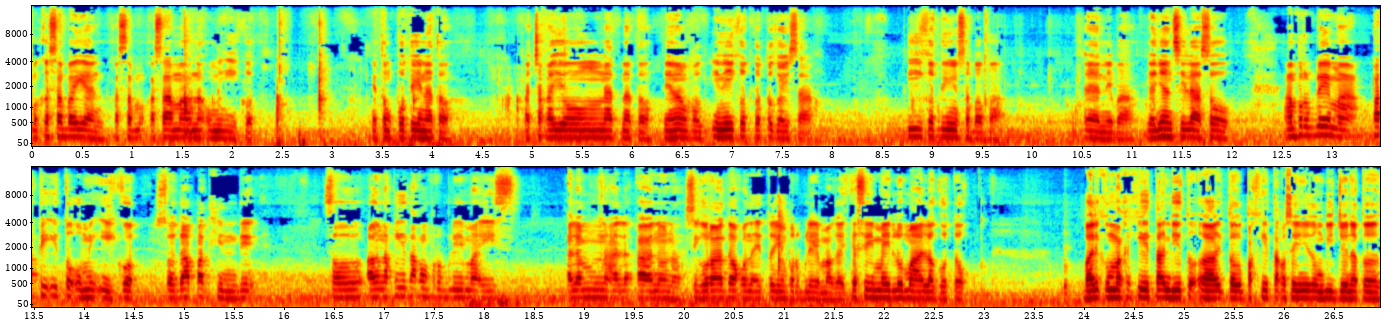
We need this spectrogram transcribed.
Magkasabay yan, kasama, kasama na umiikot. Itong puti na to. At saka yung nut na to. Tingnan mo pag inikot ko to guys ha. Iikot din yung sa baba. Ayan, 'di ba? Ganyan sila. So, ang problema, pati ito umiikot. So, dapat hindi. So, ang nakita kong problema is alam na ano na, sigurado ako na ito yung problema guys kasi may lumalagotok. Balik kung makikita dito ah, ito pakita ko sa inyo itong video na to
